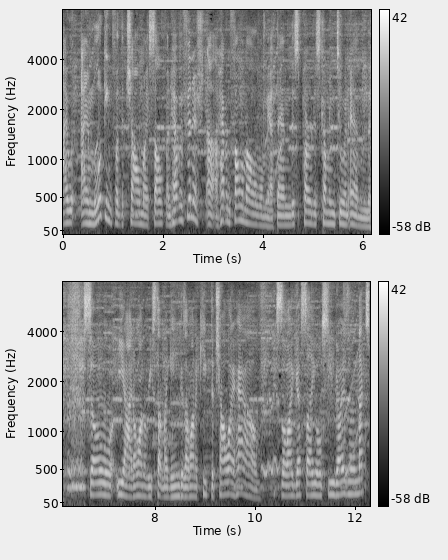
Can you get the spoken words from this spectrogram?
I, I am looking for the Chao myself and haven't finished, uh, haven't found all of them yet, and this part is coming to an end. So, yeah, I don't want to restart my game because I want to keep the Chao I have. So I guess I will see you guys in the next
